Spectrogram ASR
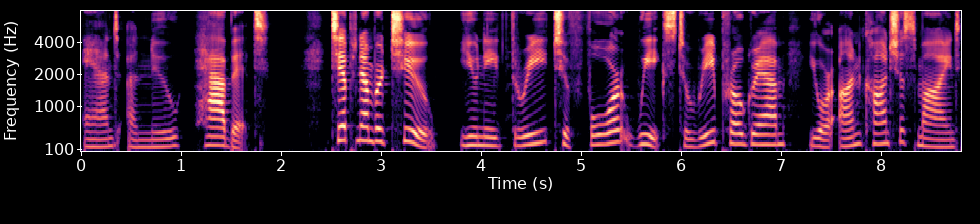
and a new habit. Tip number two you need three to four weeks to reprogram your unconscious mind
